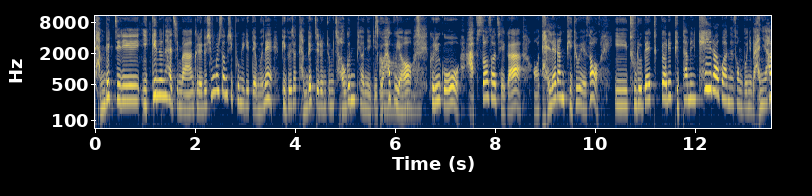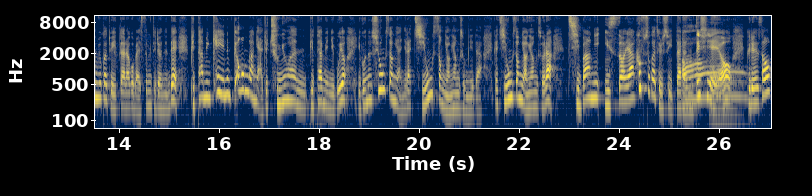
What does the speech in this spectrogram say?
단백질이 있기는 하지만 그래도 식물성 식품이기 때문에 비교적 단백질은 좀 적은 편이기도 하고요. 그리고 앞서서 제가 어, 달래랑 비교해서 이 두릅에 특별히 비타민 K라고 하는 성분이 많이 함유가 돼 있다라고 말씀드렸는데 비타민 K는 뼈 건강에 아주 중요한 비타민이고요. 이거는 수용성이 아니라 지용성 영양소입니다. 그러니까 지용성 영양소라 지방이 있어야 흡수가 될 수 있다라는 아. 뜻이에요. 그래서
